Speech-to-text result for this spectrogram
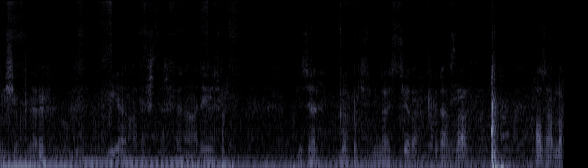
Yeşimleri iyi arkadaşlar. Fena değil. Güzel. 400 bin lira istiyor da biraz daha pazarlık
